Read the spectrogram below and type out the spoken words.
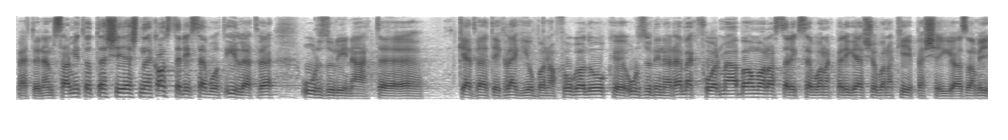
mert ő nem számított esélyesnek. Asterix Szebot, illetve Urzulinát kedvelték legjobban a fogadók. Urzulina remek formában van, Asterix Szevónak pedig elsősorban a képessége az, ami,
